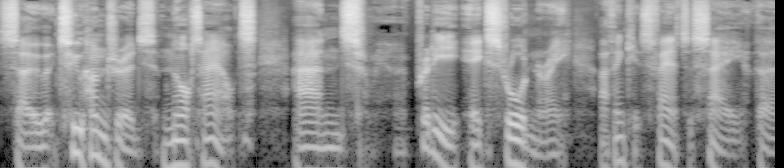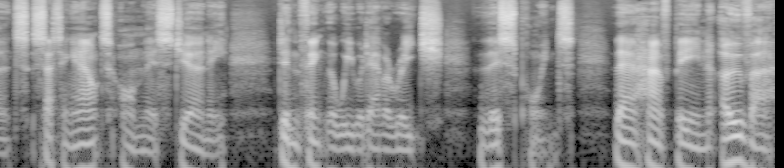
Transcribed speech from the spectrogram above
So, 200 not out, and pretty extraordinary. I think it's fair to say that setting out on this journey didn't think that we would ever reach this point. There have been over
